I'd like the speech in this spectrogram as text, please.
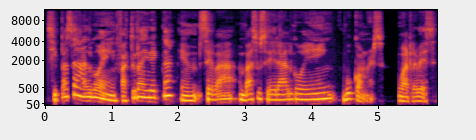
si pasa algo en factura directa, em, se va, va a suceder algo en WooCommerce o al revés,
